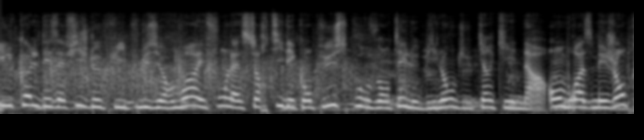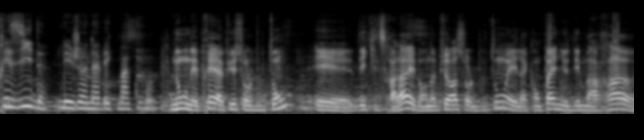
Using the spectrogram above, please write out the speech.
Ils collent des affiches depuis plusieurs mois et font la sortie des campus pour vanter le bilan du quinquennat. Ambroise Méjean préside les jeunes avec Macron. Nous, on est prêt à appuyer sur le bouton et dès qu'il sera là, eh ben, on appuiera sur le bouton et la campagne démarrera, euh,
